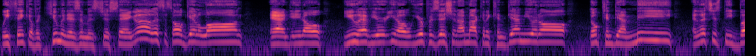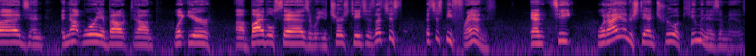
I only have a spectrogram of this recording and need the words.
we think of ecumenism as just saying, "Oh, let's just all get along," and you know, you have your, you know, your position. I'm not going to condemn you at all. Don't condemn me, and let's just be buds and and not worry about um, what your uh, Bible says or what your church teaches. Let's just let's just be friends. And see, what I understand true ecumenism is,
